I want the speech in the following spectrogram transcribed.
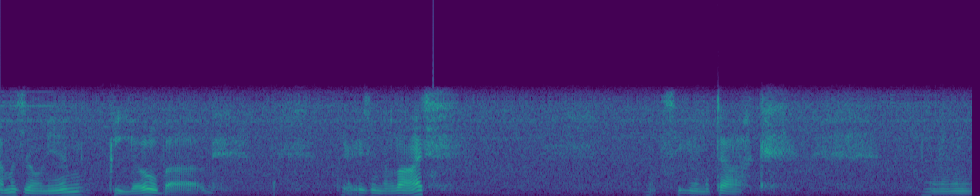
Amazonian glowbug. There is in the light. Let's see you in the dark. Um,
